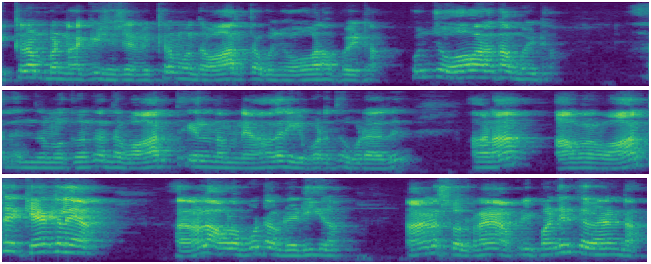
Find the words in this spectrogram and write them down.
விக்ரம் பண்ண அக்யூசேஷன் விக்ரம் அந்த வார்த்தை கொஞ்சம் ஓவராக போயிட்டான். கொஞ்சம் ஓவராக தான் போயிட்டான். அதில் நமக்கு வந்து அந்த வார்த்தைகளை நம்ம ஆதரிக்கப்படுத்தக்கூடாது. ஆனால் அவன் வார்த்தையை கேட்கலையாம். அதனால் அவளை போட்டு அப்படி அடிக்கிறான். நான் என்ன சொல்கிறேன் அப்படி பண்ணியிருக்க வேண்டாம்.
